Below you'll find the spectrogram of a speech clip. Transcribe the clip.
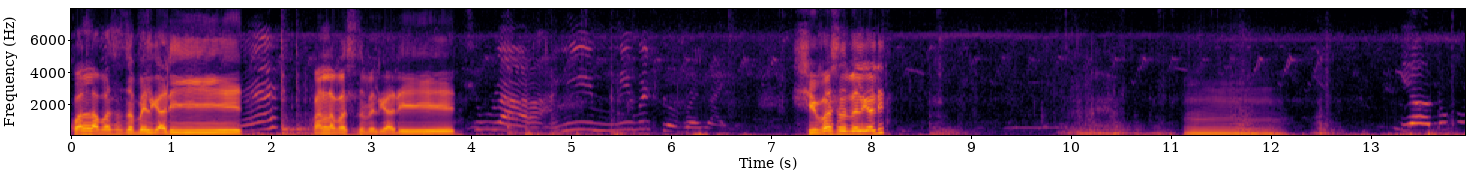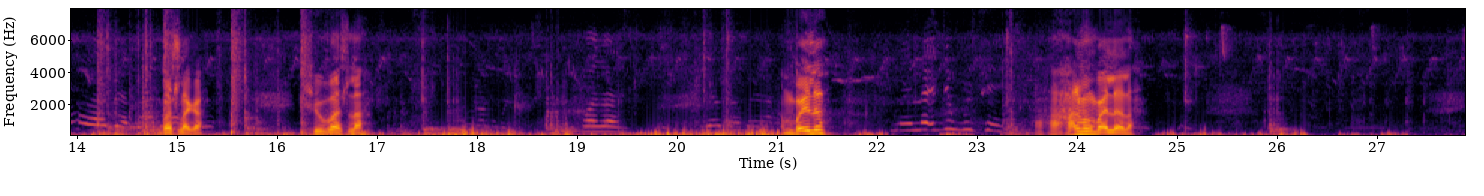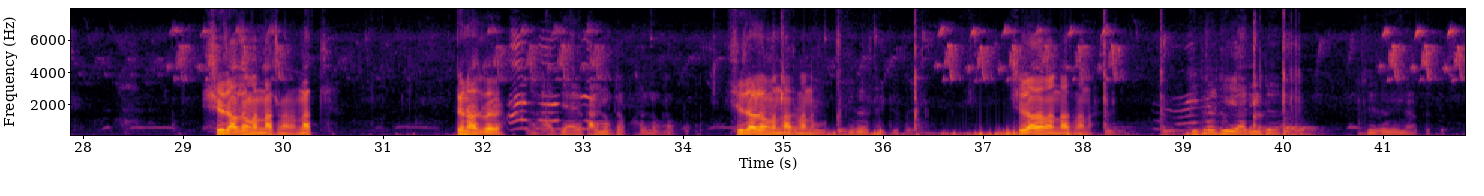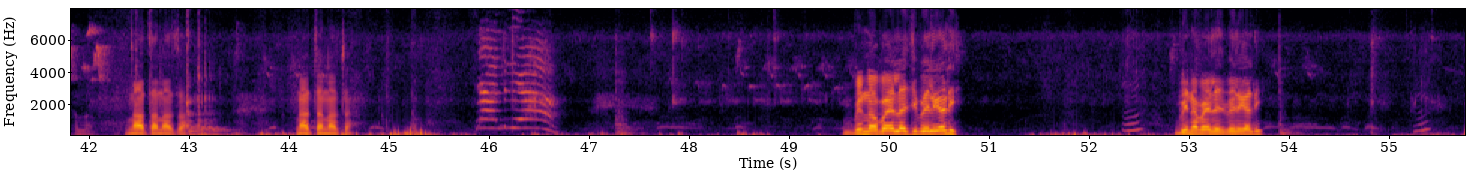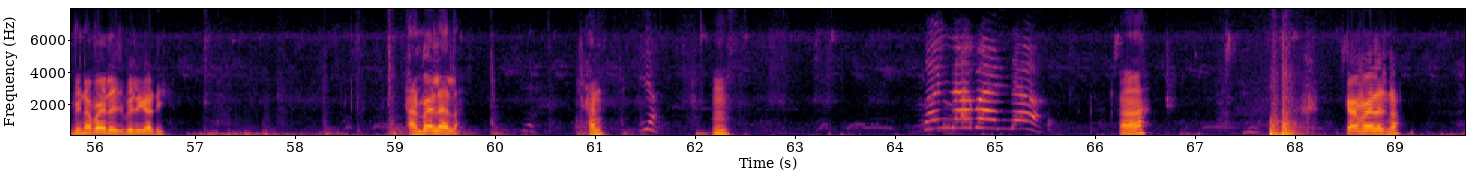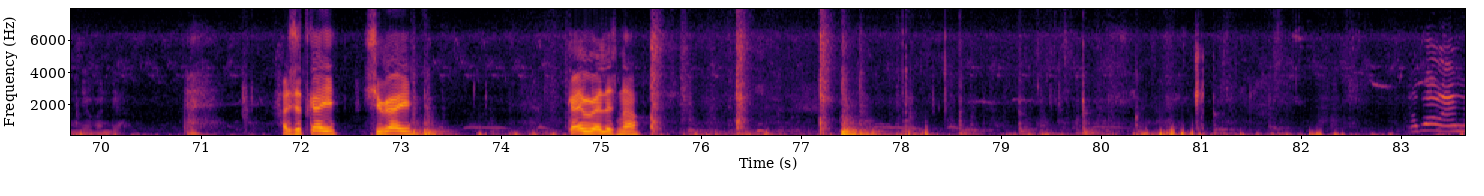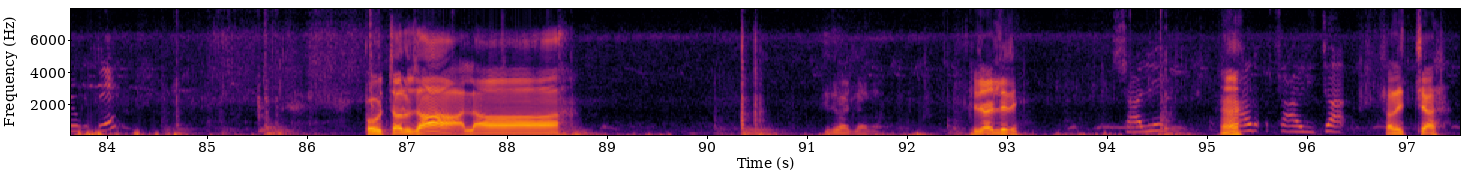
कोणाला बसायचं बैलगाडीत? कोणाला बसायचं बैलगाडीत? शिव बसत बैलगाडीत? बसला का? शिव बसला. बैल? हा मग बैलाला. शिव जातो म्हणा नाच म्हणा नाच. तू नाच बरं. खाल नको खाल नको म्हणा नाच म्हणा. तिकडे शिव जातो म्हणा नाच म्हणा. तिकडे तू यार इथं. ते नाचा नाचा. नाचा नाचा. बिना बैलाची बैलगाडी? बिना बैलाची बैलगाडी? बिना बैलाची बैलगाडी? हान बैलाला हान हम्म. काय बैलाच ना? भांड्या हर्षद काय आहे? शिव काय आहे? काय व्हायलाच नाव? पाऊस चालू झाला. Gidiyorlar. Gidiyorlar. Salih. Ha? Salih. Salih.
